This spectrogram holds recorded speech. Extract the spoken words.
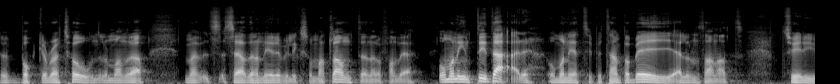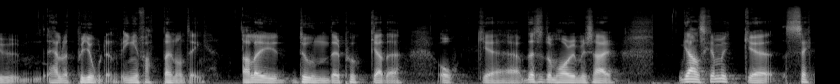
eh, Boca Raton eller de andra de här städerna nere vid liksom Atlanten eller vad fan det är. Om man inte är där, om man är typ i Tampa Bay eller något annat, så är det ju helvete på jorden. Ingen fattar ju någonting. Alla är ju dunderpuckade och eh, dessutom har de ju så här ganska mycket sex,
